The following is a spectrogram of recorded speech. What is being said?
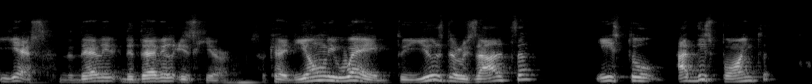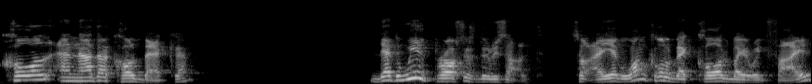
Yes, the devil, the devil is here. Okay, the only way to use the result is to, at this point, call another callback that will process the result. So I have one callback called by read file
